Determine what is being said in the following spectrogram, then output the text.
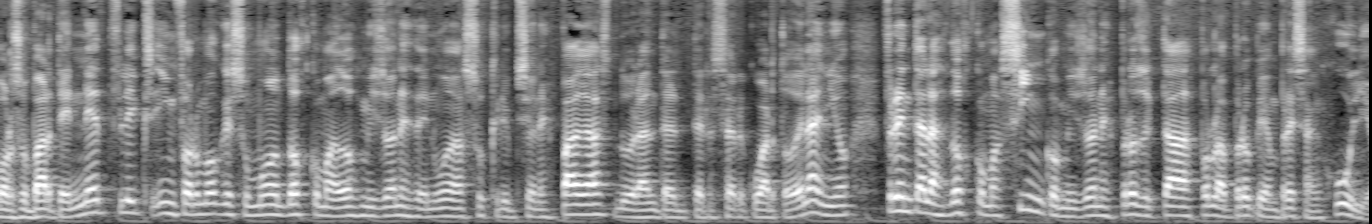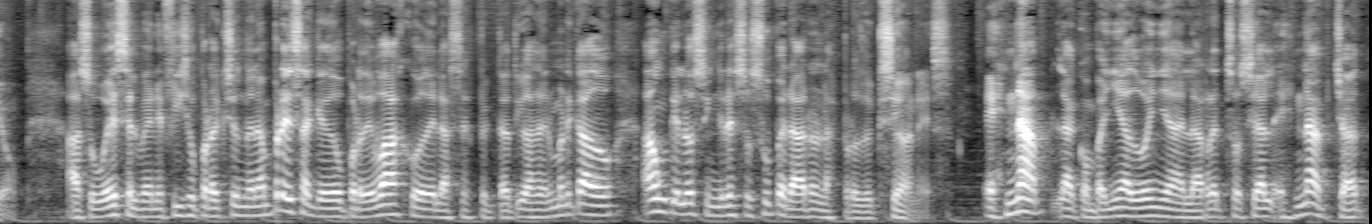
Por su parte, Netflix informó que sumó 2,2 millones de nuevas suscripciones pagas durante el tercer cuarto del año, frente a las 2,5 millones proyectadas por la propia empresa en julio. A su vez, el beneficio por acción de la empresa quedó por debajo de las expectativas del mercado, aunque los ingresos superaron las proyecciones. Snap, la compañía dueña de la red social Snapchat,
